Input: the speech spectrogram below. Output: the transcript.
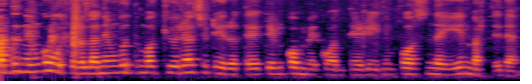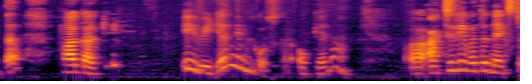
ಅದು ನಿಮಗೂ ಗೊತ್ತಿರಲ್ಲ. ನಿಮಗೂ ತುಂಬ ಕ್ಯೂರಿಯಾಸಿಟಿ ಇರುತ್ತೆ ತಿಳ್ಕೊಬೇಕು ಅಂತೇಳಿ. ನಿಮ್ಮ ಪರ್ಸನ್ದ ಏನು ಬರ್ತಿದೆ ಅಂತ? ಹಾಗಾಗಿ ಈ ವಿಡಿಯೋ ನಿಮಗೋಸ್ಕರ ಓಕೆನಾ ಆ್ಯಕ್ಚುಲಿ ಇವತ್ತು ನೆಕ್ಸ್ಟ್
